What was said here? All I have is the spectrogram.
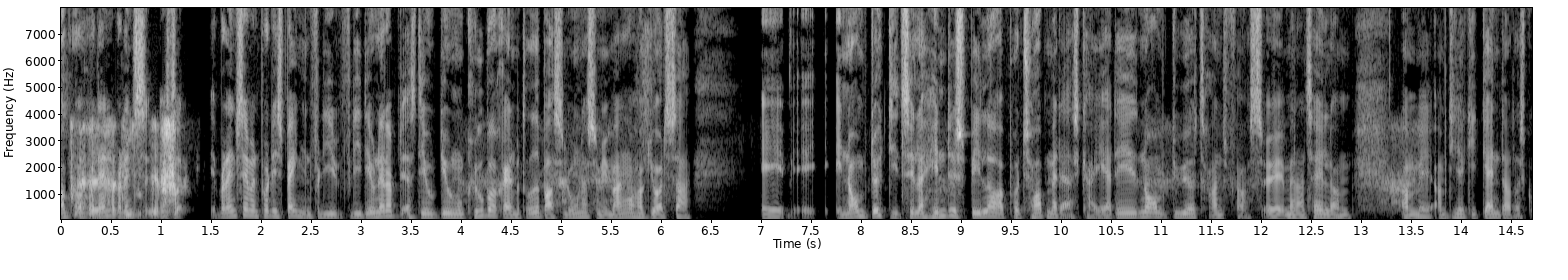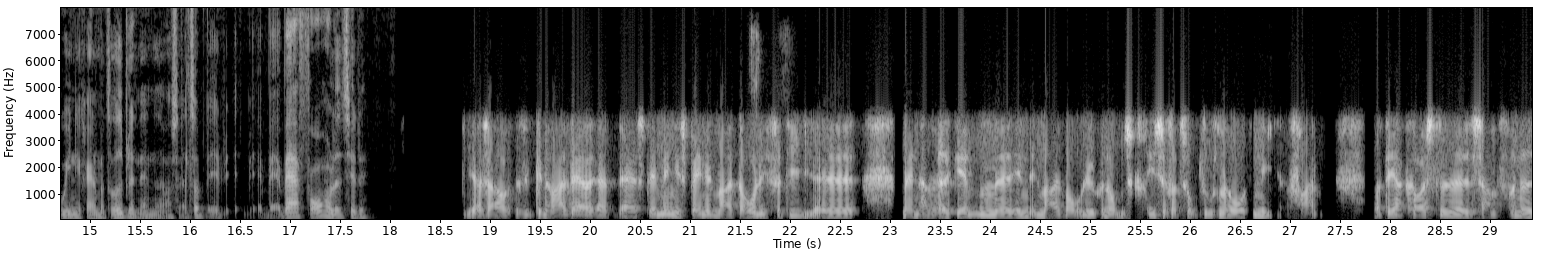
Og, og hvordan, fordi, hvordan, hvordan ser man på det i Spanien? Fordi, fordi det er jo netop altså det er jo, det er jo nogle klubber, Real Madrid og Barcelona, som i mange år har gjort sig øh, enormt dygtige til at hente spillere på toppen af deres karriere. Det er enormt dyre transfers. Øh, man har talt om, om, øh, om de her giganter, der skulle ind i Real Madrid blandt andet også. Altså, øh, øh hvad er forholdet til det? Ja, altså, altså generelt er, er stemningen i Spanien meget dårlig, fordi øh, man har været igennem øh, en, en meget alvorlig økonomisk krise fra 2008-2009 og frem. Og det har kostet øh, samfundet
